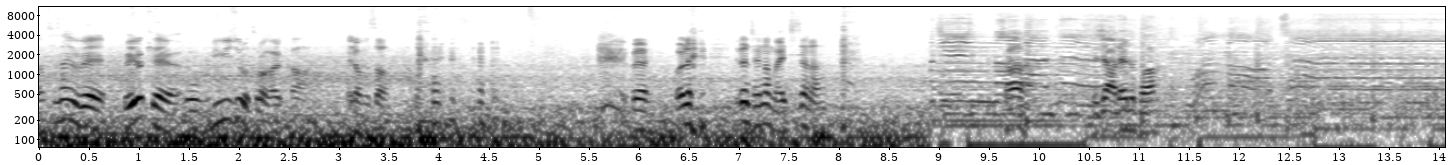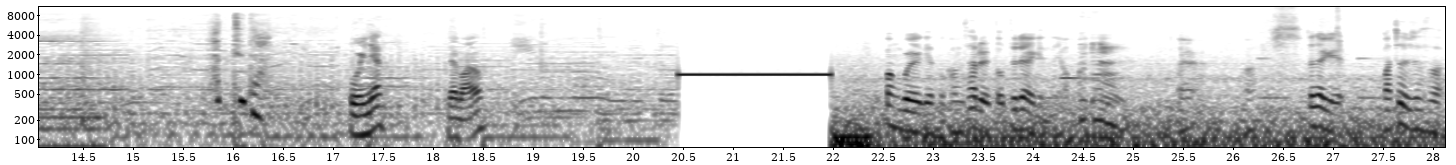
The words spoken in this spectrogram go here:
어, 세상이 왜, 왜 이렇게 어, 우리 위주로 돌아갈까? 이러면서 왜 원래 이런 장난 많이 치잖아 자 이제 아래를 봐 하트다. 보이냐? 내 마음? 국방부에게 또 감사를 또 드려야겠네요. 아유, 아, 저녁에 맞춰주셔서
